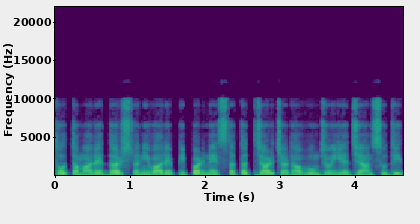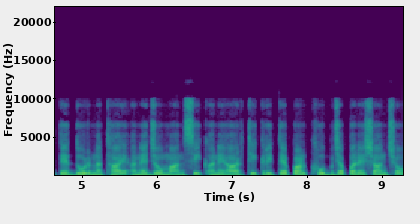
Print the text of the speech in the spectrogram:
તો તમારે દર શનિવારે પીપળને સતત જળ ચઢાવવું જોઈએ, જ્યાં સુધી તે દૂર ન થાય અને જો માનસિક અને આર્થિક રીતે પણ ખૂબ જ પરેશાન છો,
